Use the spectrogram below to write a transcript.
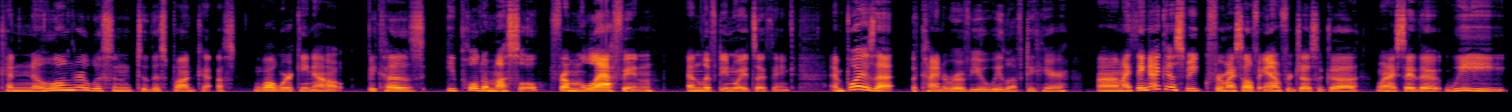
can no longer listen to this podcast while working out because he pulled a muscle from laughing and lifting weights, I think. And boy, is that the kind of review we love to hear. Um, I think I can speak for myself and for Jessica when I say that we,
